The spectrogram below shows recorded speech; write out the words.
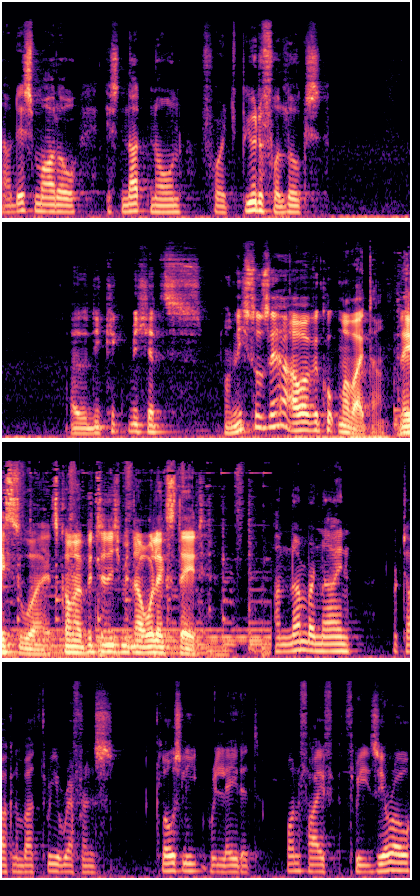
Now, this model is not known for its beautiful looks. Also die kickt mich jetzt noch nicht so sehr, aber wir gucken mal weiter. Nächste Uhr. Jetzt kommen wir bitte nicht mit einer Rolex Date. On number 9, we're talking about three reference closely related 1530,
